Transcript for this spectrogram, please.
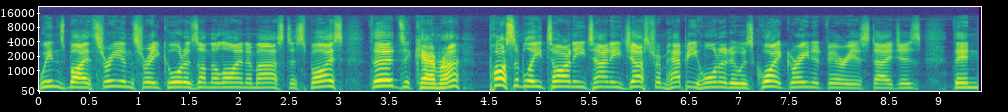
Wins by three and three quarters on the line of Master Spice. Third's a camera possibly Tiny Tony just from Happy Hornet, who was quite green at various stages. Then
